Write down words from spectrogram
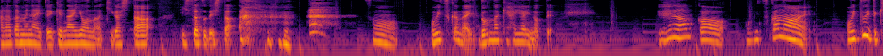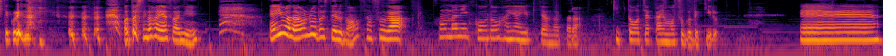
改めないといけないような気がした一冊でした。そう。追いつかない。どんだけ早いのって。え、なんか、追いつかない。追いついてきてくれない。私の速さに。え、今ダウンロードしてるの？さすが。そんなに行動早いゆきちゃんだったら、きっとお茶会もすぐできる。えー、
